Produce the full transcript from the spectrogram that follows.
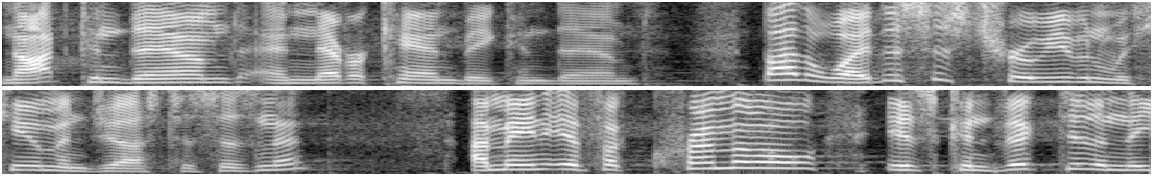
Not condemned and never can be condemned. By the way, this is true even with human justice, isn't it? I mean, if a criminal is convicted in the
